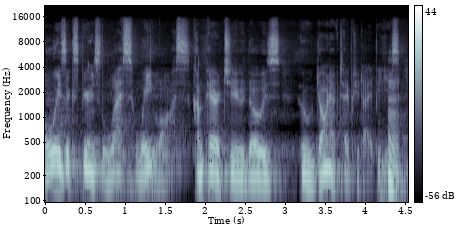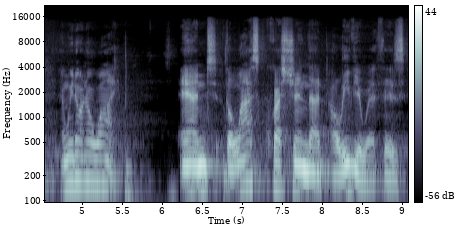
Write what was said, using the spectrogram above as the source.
always experience less weight loss compared to those who don't have type 2 diabetes. Hmm. And we don't know why. And the last question that I'll leave you with is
